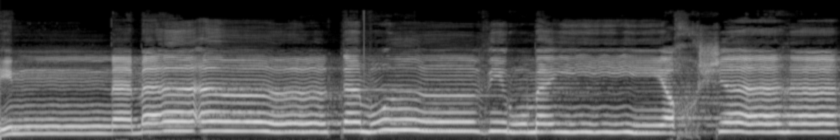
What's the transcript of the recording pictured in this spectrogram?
إنما أنت منذر من يخشاها.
